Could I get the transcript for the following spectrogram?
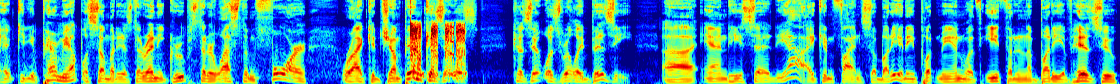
uh, can you pair me up with somebody? Is there any groups that are less than four where I could jump in because it was because it was really busy." Uh, and he said, "Yeah, I can find somebody." And he put me in with Ethan and a buddy of his who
